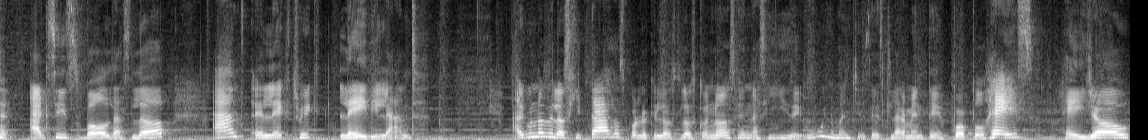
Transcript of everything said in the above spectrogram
Axis Bold as Love, and Electric Ladyland. Algunos de los hitazos, por lo que los, los conocen así de, uy, no manches, es claramente Purple Haze, Hey Joe,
